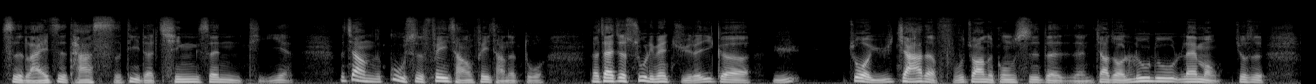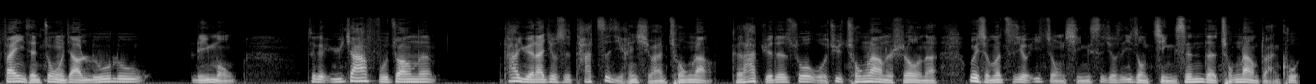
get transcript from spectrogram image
是来自他实地的亲身体验，那这样的故事非常非常的多。那在这书里面举了一个瑜做瑜伽的服装的公司的人，叫做 Lululemon，就是翻译成中文叫 Lulu 柠檬。这个瑜伽服装呢，他原来就是他自己很喜欢冲浪，可他觉得说，我去冲浪的时候呢，为什么只有一种形式，就是一种紧身的冲浪短裤？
